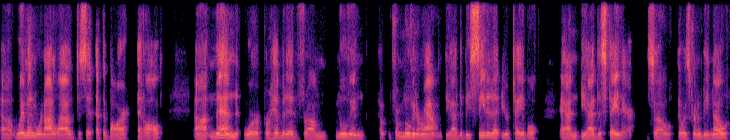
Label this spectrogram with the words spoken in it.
Uh, women were not allowed to sit at the bar at all. Uh, men were prohibited from moving from moving around. You had to be seated at your table, and you had to stay there. So there was going to be no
